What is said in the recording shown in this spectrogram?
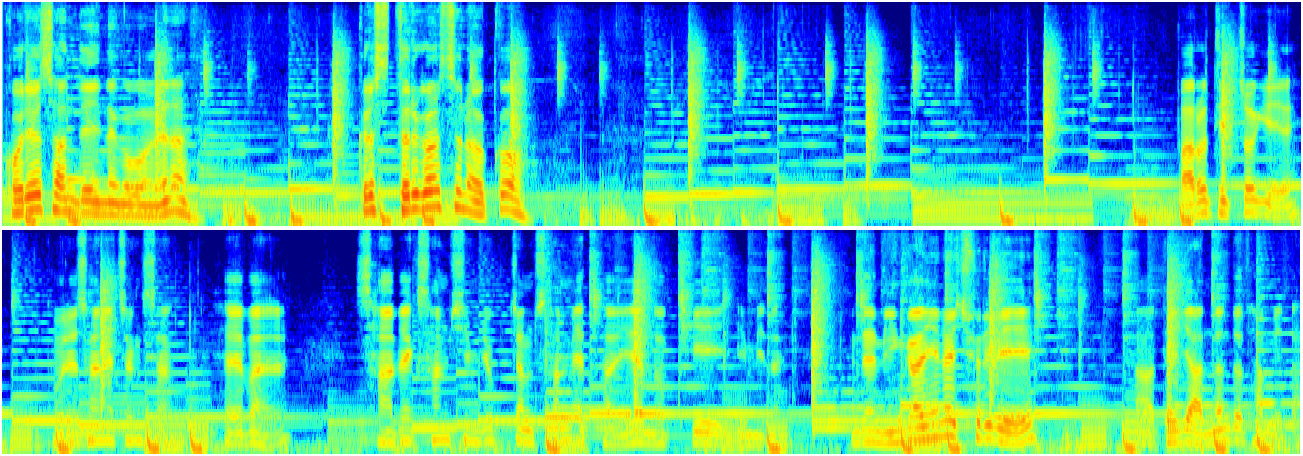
고려산 돼 있는 거 보면은 그래서 들어갈 수는 없고 바로 뒤쪽이 고려산의 정상 해발 436.3m의 높이입니다. 근데 민간인의 출입이 아, 되지 않는 듯 합니다.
